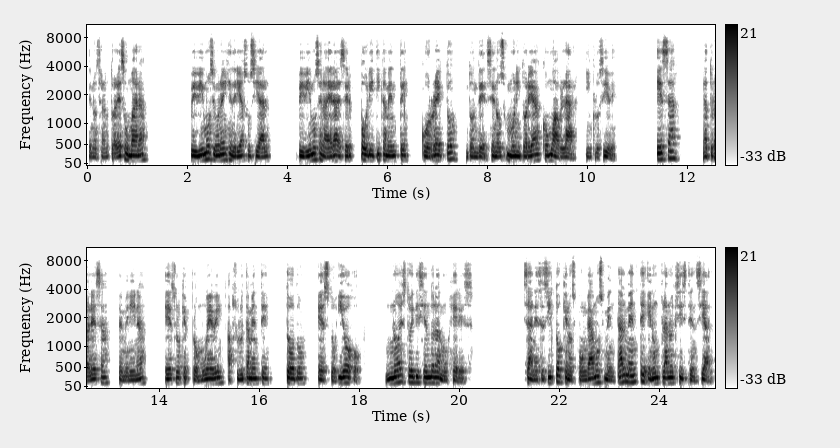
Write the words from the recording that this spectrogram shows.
de nuestra naturaleza humana, vivimos en una ingeniería social, vivimos en la era de ser políticamente correcto, donde se nos monitorea cómo hablar, inclusive. Esa naturaleza femenina es lo que promueve absolutamente todo esto. Y ojo, no estoy diciendo las mujeres. O sea, necesito que nos pongamos mentalmente en un plano existencial.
